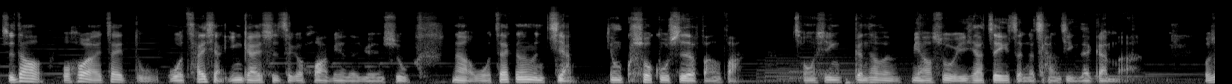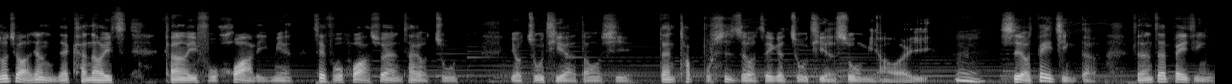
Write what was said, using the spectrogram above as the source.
直到我后来在读，我猜想应该是这个画面的元素。那我在跟他们讲，用说故事的方法，重新跟他们描述一下这一整个场景在干嘛。我说就好像你在看到一看到一幅画里面，这幅画虽然它有主有主体的东西，但它不是只有这个主体的素描而已。嗯，是有背景的，可能在背景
